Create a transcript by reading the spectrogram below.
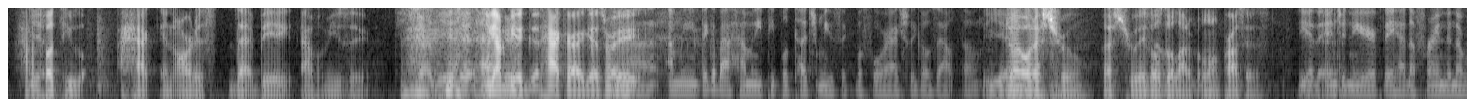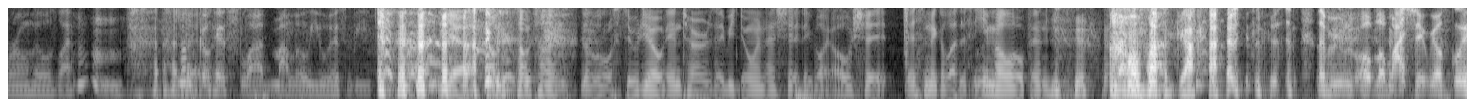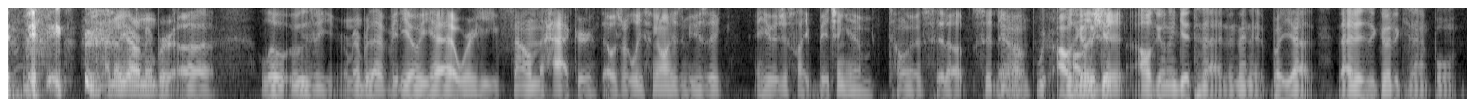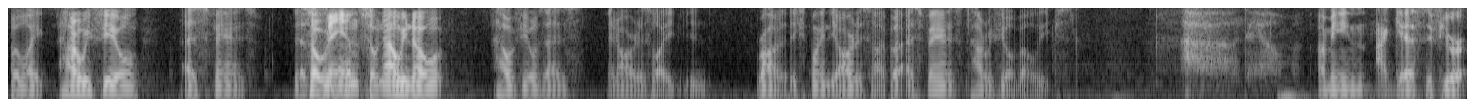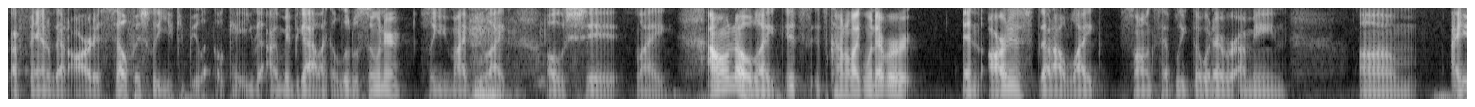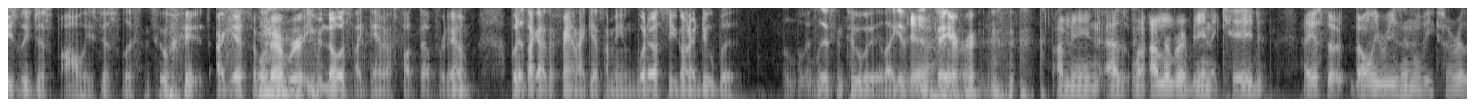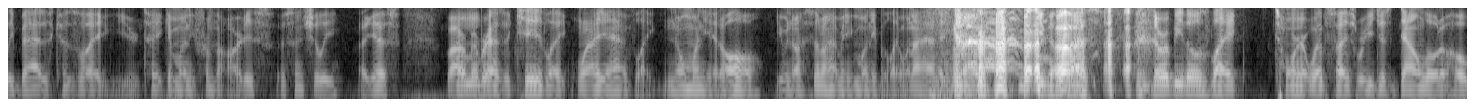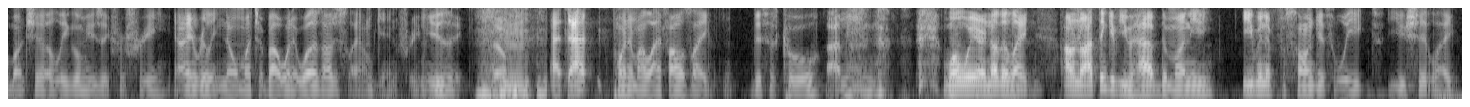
How the Yeah. fuck do you hack an artist that big, Apple Music? You gotta be a good You got to be a hacker. good hacker, I guess, right? Uh, I mean, think about how many people touch music before it actually goes out, though. Yeah. Oh, that's true. That's true. It goes through a lot of a long process. Yeah, the engineer, if they had a friend in the room who was like, hmm, Yeah. go ahead, slide my little USB. yeah. Some, sometimes it's the little studio interns they be doing that shit. They be like, "Oh shit, this nigga let this email open." oh my god! Let me upload my shit real quick. I know y'all remember uh, Lil Uzi. Remember that video he had where he found the hacker that was releasing all his music, and he was just like bitching him, telling him to sit up, sit down. We- I was gonna get shit. I was gonna get to that in a minute, but yeah, that is a good example. But like, how do we feel as fans? As so we- fans? so now we know how it feels as an artist. Like, Rod explained the artist side, but as fans, how do we feel about leaks? I mean, I guess if you're a fan of that artist, selfishly, you could be like, okay, you got I maybe got like a little sooner, so you might be like, oh shit, like I don't know, like it's it's kind of like whenever an artist that I like songs have leaked or whatever. I mean, um, I usually just always just listen to it, I guess, or whatever. even though it's like, damn, that's fucked up for them. But it's like as a fan, I guess. I mean, what else are you gonna do but listen, Listen. to it? Like it's, Yeah. it's there. I mean, as when I remember being a kid, I guess the the only reason leaks are really bad is because like you're taking money from the artist, essentially. I guess. But I remember as a kid, like when I didn't have like no money at all, even though I still don't have any money, but like when I had even less, there would be those like torrent websites where you just download a whole bunch of illegal music for free. I didn't really know much about what it was. I was just like, I'm getting free music. So at that point in my life, I was like, this is cool. I mean, one way or another, like, I don't know. I think if you have the money, even if a song gets leaked, you should like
